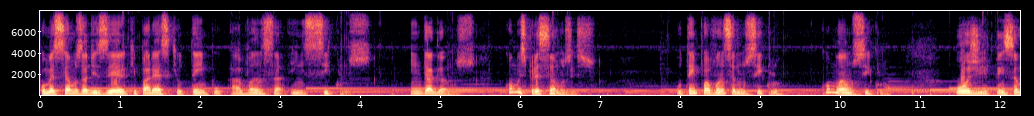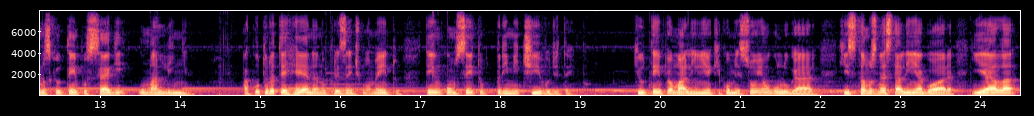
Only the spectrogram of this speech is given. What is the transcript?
Começamos a dizer que parece que o tempo avança em ciclos. Indagamos: como expressamos isso? O tempo avança num ciclo? Como é um ciclo? Hoje pensamos que o tempo segue uma linha. A cultura terrena, no presente momento, tem um conceito primitivo de tempo. Que o tempo é uma linha que começou em algum lugar, que estamos nesta linha agora e ela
